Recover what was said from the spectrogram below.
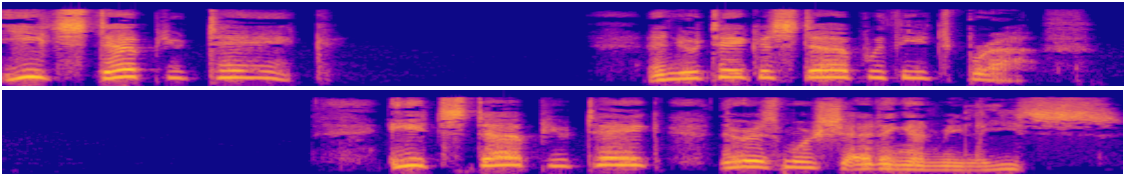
each step you take, and you take a step with each breath. Each step you take, there is more shedding and release.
